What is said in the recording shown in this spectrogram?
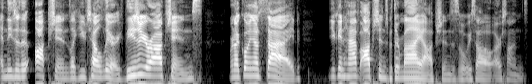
and these are the options. Like you tell Lyric, these are your options. We're not going outside. You can have options, but they're my options. Is what we saw our sons.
